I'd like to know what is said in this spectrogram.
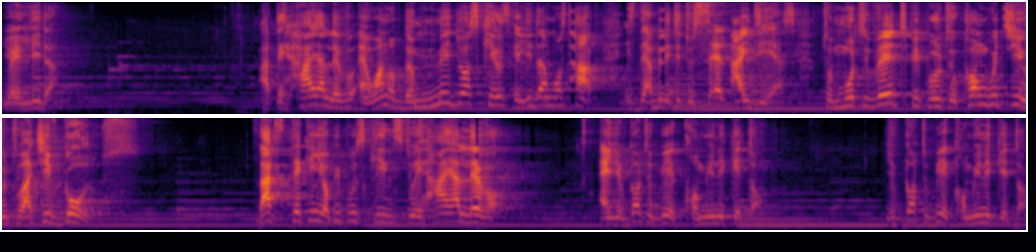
you're a leader. At a higher level, and one of the major skills a leader must have is the ability to sell ideas, to motivate people to come with you to achieve goals. That's taking your people's skills to a higher level. And you've got to be a communicator. You've got to be a communicator.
